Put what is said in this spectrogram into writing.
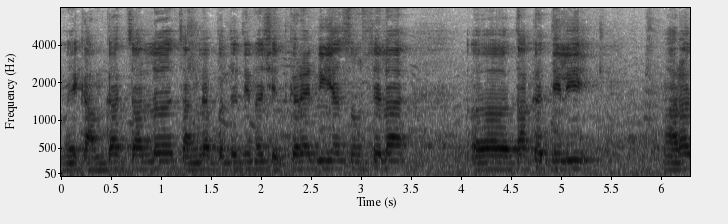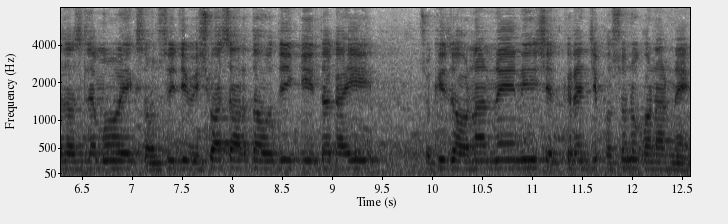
म्हणजे कामकाज चाललं चांगल्या पद्धतीनं शेतकऱ्यांनी या संस्थेला ताकद दिली. महाराज असल्यामुळं एक संस्थेची विश्वासार्हता होती की इथं काही चुकीचं होणार नाही आणि शेतकऱ्यांची फसवणूक होणार नाही.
